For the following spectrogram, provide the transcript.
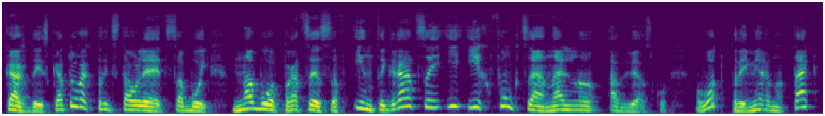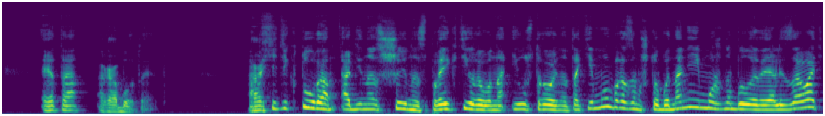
каждое из которых представляет собой набор процессов интеграции и их функциональную обвязку. Вот примерно так это работает. Архитектура 1С шины спроектирована и устроена таким образом, чтобы на ней можно было реализовать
